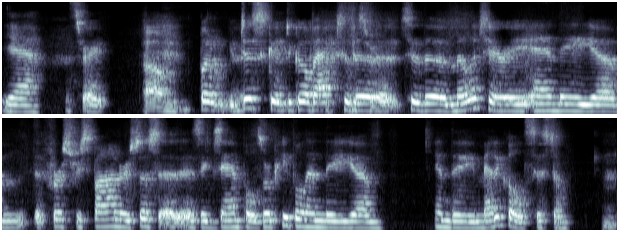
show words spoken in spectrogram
Yeah, that's right. Um, But Yeah. just good to go back to the to the military and the um, the first responders, just as, as examples, or people in the um, in the medical system. Hmm.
